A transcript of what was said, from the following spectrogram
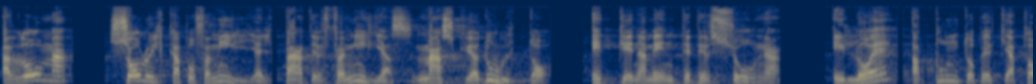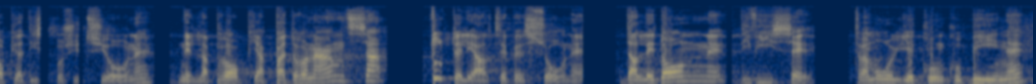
A Roma solo il capofamiglia, il pater familias, maschio adulto, è pienamente persona e lo è appunto perché ha propria disposizione, nella propria padronanza, tutte le altre persone, dalle donne divise tra mogli e concubine,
